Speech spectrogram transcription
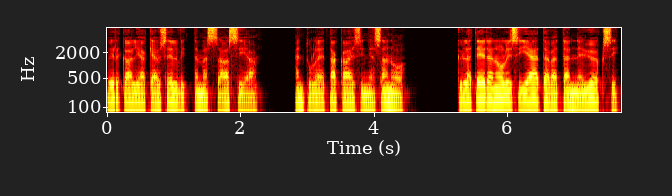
Virkailija käy selvittämässä asiaa. Hän tulee takaisin ja sanoo, kyllä teidän olisi jäätävä tänne yöksi,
